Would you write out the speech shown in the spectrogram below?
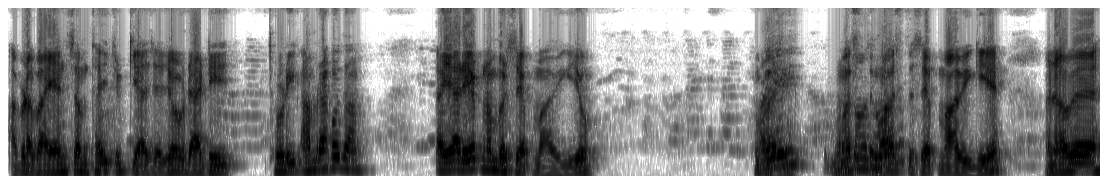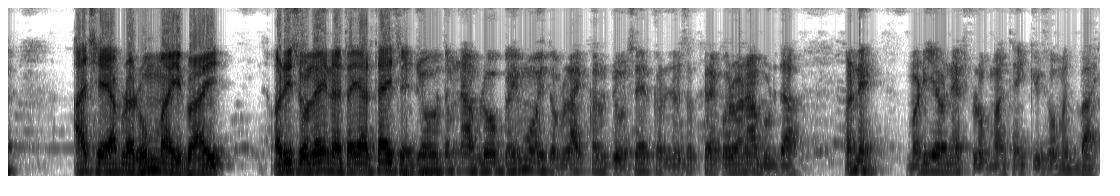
આપણા ભાઈ હેન્સમ થઈ ચૂક્યા છે. જો દાઢી થોડી આમ રાખો તો આમ. યાર એક નંબર શેપમાં આવી ગયો ભાઈ મસ્ત મસ્ત શેપમાં આવી ગઈ અને હવે આ છે આપણા રૂમમાં એ ભાઈ. અરીસો લઈને તૈયાર થાય છે. જો તમને આ બ્લોગ ગમ્યો હોય તો લાઈક કરજો શેર કરજો સબસ્ક્રાઈબ કરવા ના ભૂલતા. અને મળીએ નેક્સ્ટ બ્લોગમાં thank you so much bye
